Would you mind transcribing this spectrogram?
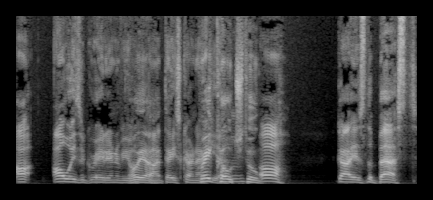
uh, always a great interview. Oh yeah, Dante Scarnecchia. Great coach too. Oh, guy is the best.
